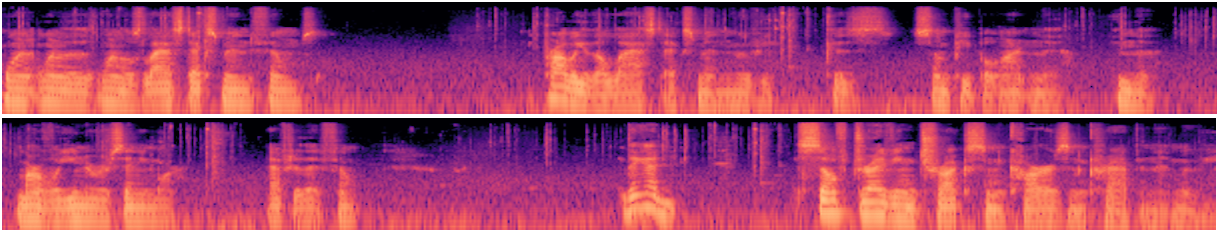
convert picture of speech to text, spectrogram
One one of the one of those last X Men films. Probably the last X Men movie, because some people aren't in the in the Marvel universe anymore after that film. They got self-driving trucks and cars and crap in that movie.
